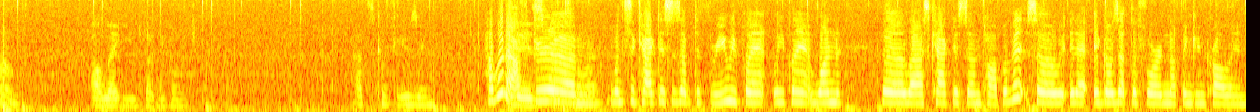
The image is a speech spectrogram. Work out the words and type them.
Oh, I'll let you, but you won't. that's confusing. How about It is, after, it's um, once the cactus is up to three, we plant, we plant one, the last cactus on top of it, so it, it goes up to four and nothing can crawl in.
